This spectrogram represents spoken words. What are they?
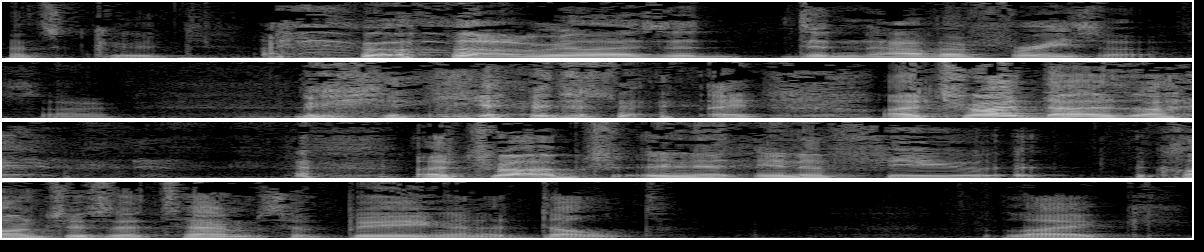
that's good. I realised I didn't have a freezer, so yeah, just I, I tried that as I I tried in a, in a few conscious attempts of being an adult. Like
